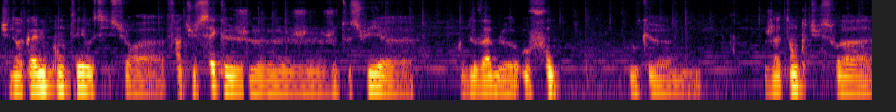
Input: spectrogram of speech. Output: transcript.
tu dois quand même compter aussi sur. Enfin, tu sais que je, je, je te suis redevable au fond. Donc, j'attends que tu sois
